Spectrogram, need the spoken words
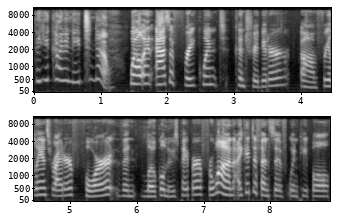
that you kind of need to know. Well, and as a frequent contributor, um, freelance writer for the local newspaper, for one, I get defensive when people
